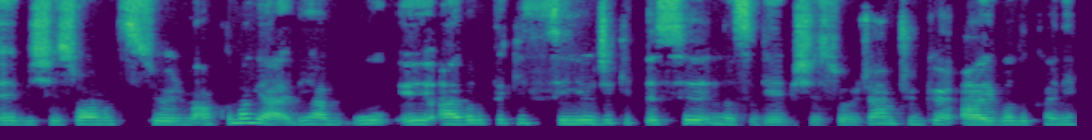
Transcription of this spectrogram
e, bir şey sormak istiyorum. Aklıma geldi. Yani bu e, Ayvalık'taki seyirci kitlesi nasıl diye bir şey soracağım. Çünkü Ayvalık hani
